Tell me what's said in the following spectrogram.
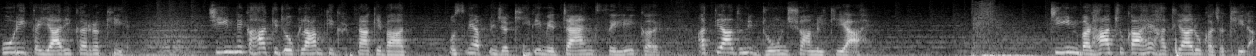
पूरी तैयारी कर रखी है। चीन ने कहा कि डोकलाम की घटना के बाद उसने अपने जखीरे में टैंक से लेकर अत्याधुनिक ड्रोन शामिल किया है। चीन बढ़ा चुका है हथियारों का जखीरा।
